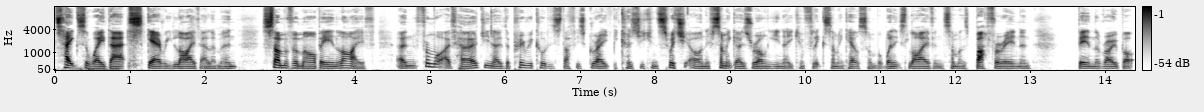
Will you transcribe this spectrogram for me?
takes away that scary live element. Some of them are being live. And from what i've heard you know the pre-recorded stuff is great because you can switch it on. If something goes wrong you know you can flick something else on. But when it's live and someone's buffering and being the robot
